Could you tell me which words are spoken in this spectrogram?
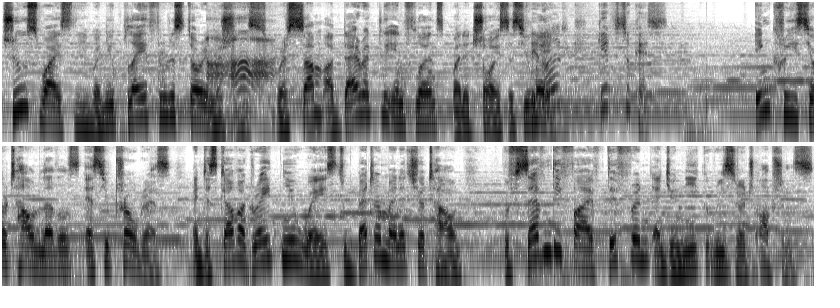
Choose wisely when you play through the story Aha. missions, where some are directly influenced by the choices you make. Increase your town levels as you progress and discover great new ways to better manage your town with 75 different and unique research options.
